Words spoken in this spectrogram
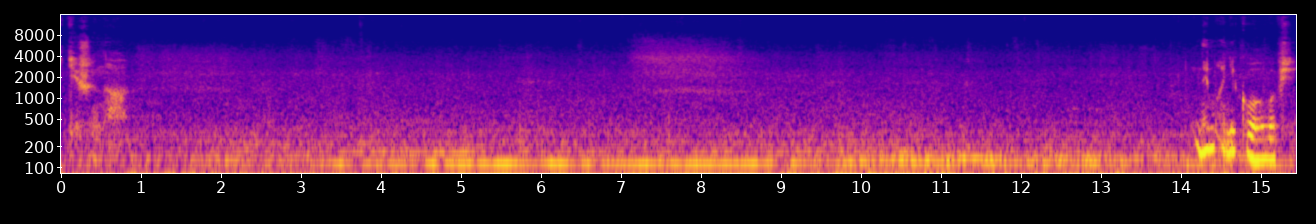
І тишина. Нема нікого взагалі.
